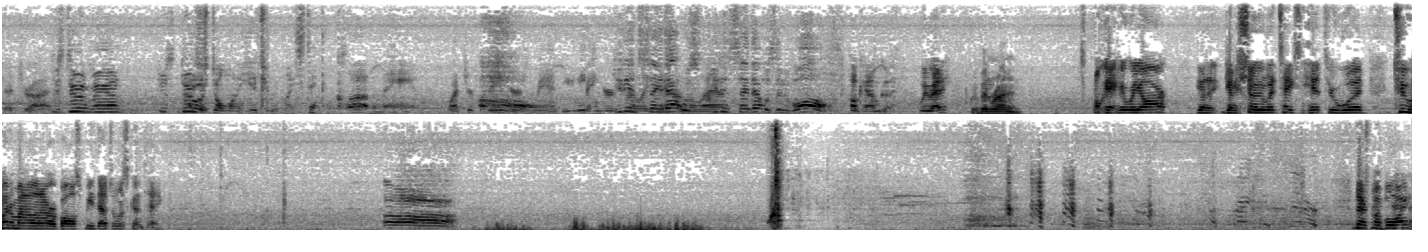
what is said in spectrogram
Just. Just do it, man. Just do I it. just don't want to hit you with my stinking club in the hand. Watch your Oh. fingers, man. Do you need fingers? You didn't really say that was. You didn't say that was involved. Okay, I'm good. We ready? We've been running. Okay, here we are. Gonna gonna show you what it takes to hit through wood. 200 mile an hour ball speed. That's what it's gonna take. Ah. There's my boy.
